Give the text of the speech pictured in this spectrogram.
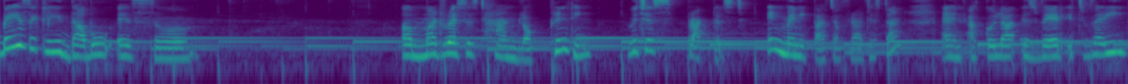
basically dabu is uh, a mud resist hand block printing which is practiced in many parts of rajasthan and akola is where it's very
